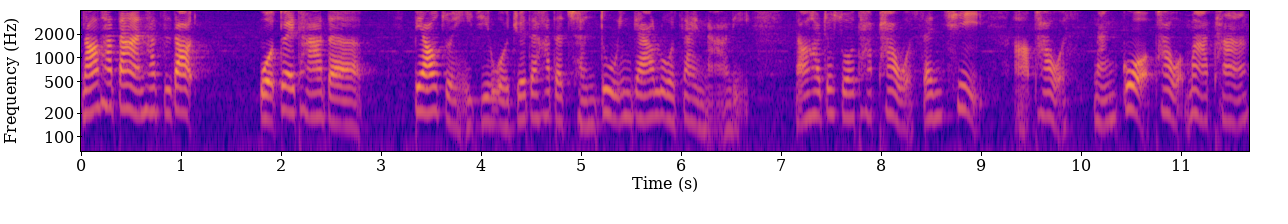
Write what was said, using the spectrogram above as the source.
然后他当然他知道我对他的标准以及我觉得他的程度应该要落在哪里。然后他就说他怕我生气啊，怕我难过，怕我骂他，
